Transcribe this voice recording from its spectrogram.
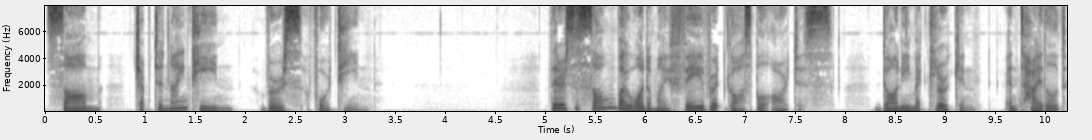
Psalm chapter 19, verse 14. There's a song by one of my favorite gospel artists, Donnie McClurkin, entitled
